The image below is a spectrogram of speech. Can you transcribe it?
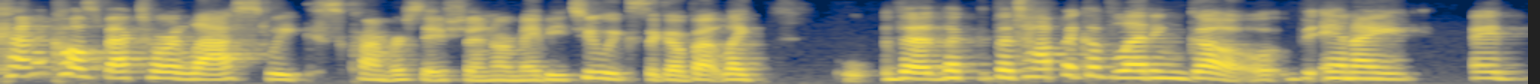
kind of calls back to our last week's conversation or maybe two weeks ago but like the the, the topic of letting go and i i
